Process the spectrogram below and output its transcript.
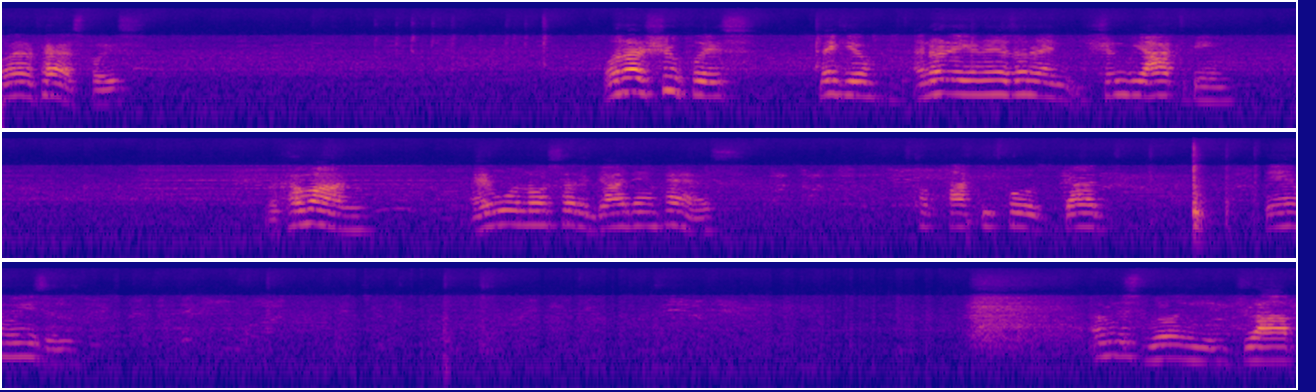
Let of pass, please. Let of shoot, please. Thank you. I know that you're in Arizona and shouldn't be hockey. Come on. Everyone knows how to goddamn pass. Stop hockey for goddamn reason. I'm just willing to drop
